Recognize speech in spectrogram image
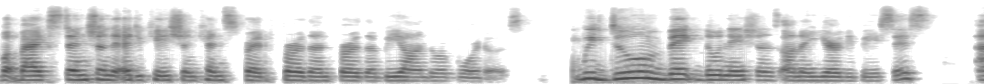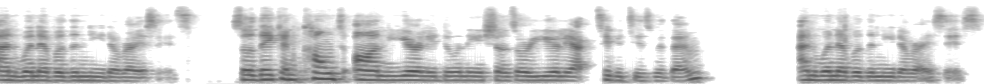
but by extension, the education can spread further and further beyond our borders. We do make donations on a yearly basis and whenever the need arises. So they can count on yearly donations or yearly activities with them and whenever the need arises.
